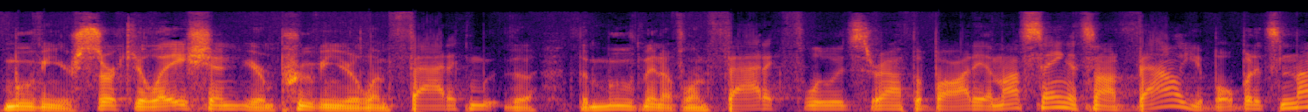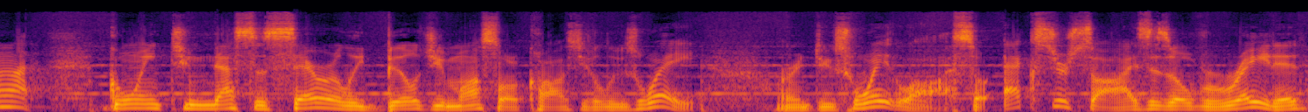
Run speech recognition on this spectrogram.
moving your circulation. You're improving your lymphatic, the, the movement of lymphatic fluids throughout the body. I'm not saying it's not valuable, but it's not going to necessarily build you muscle or cause you to lose weight or induce weight loss. So exercise is overrated,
